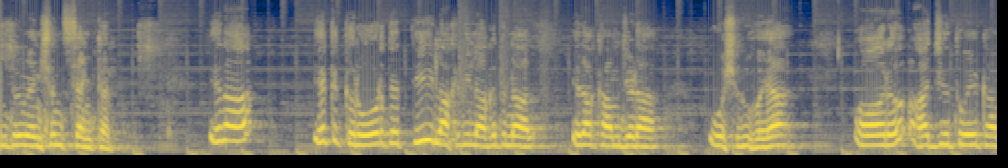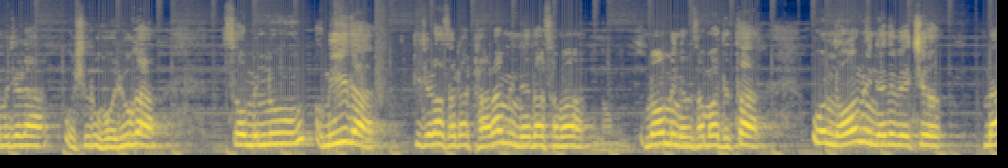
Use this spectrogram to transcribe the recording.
Intervention Center ਇਹਦਾ 1 ਕਰੋੜ ਤੇ 30 ਲੱਖ ਦੀ ਲਾਗਤ ਨਾਲ ਇਹਦਾ ਕੰਮ ਜਿਹੜਾ, ਉਹ ਸ਼ੁਰੂ ਹੋਇਆ। ਔਰ ਅੱਜ ਤੋਂ ਇਹ ਕੰਮ ਜਿਹੜਾ, ਉਹ ਸ਼ੁਰੂ ਹੋ ਜਾਊਗਾ। ਸੋ ਮੈਨੂੰ ਉਮੀਦ ਆ ਕਿ ਜਿਹੜਾ ਸਾਡਾ 18 ਮਹੀਨੇ ਦਾ ਸਮਾਂ 9 ਮਹੀਨੇ ਦਾ ਸਮਾਂ ਦਿੱਤਾ ਉਹ 9 ਮਹੀਨੇ ਦੇ ਵਿੱਚ ਮੈਂ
